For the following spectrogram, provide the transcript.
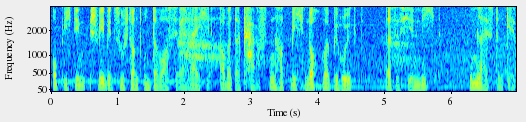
ob ich den Schwebezustand unter Wasser erreiche. Aber der Carsten hat mich nochmal beruhigt, dass es hier nicht um Leistung geht.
